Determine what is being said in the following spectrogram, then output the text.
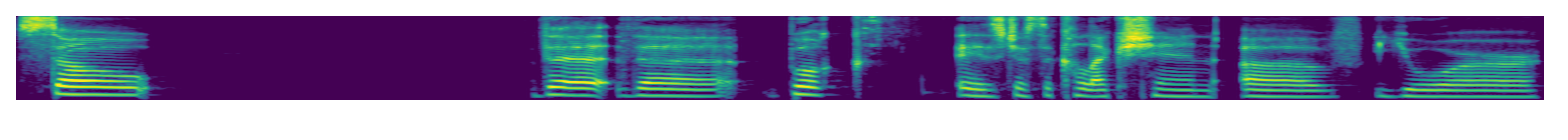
so the the book is just a collection of your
